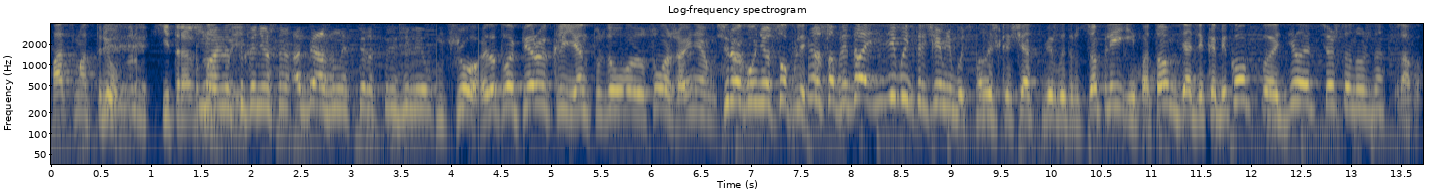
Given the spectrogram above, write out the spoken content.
посмотрю. Нормально, ты, конечно, обязанности распределил. Ну чё, это твой первый клиент, нужно ув- с уважением. Серега, у нее сопли, у нее сопли, давай, иди вытри чем-нибудь. Малышка, сейчас тебе вытрут сопли, и потом дядя Кобяков э, сделает все, что нужно. Вот так вот.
